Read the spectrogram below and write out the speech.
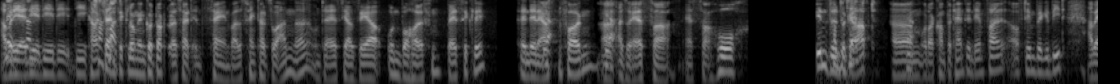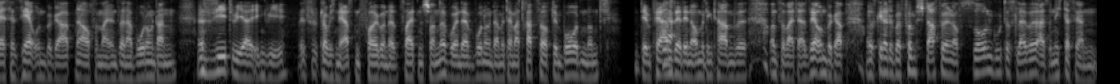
Aber nee, die, die, die, die Charakterentwicklung in Good Doctor ist halt insane, weil es fängt halt so an, ne? Und er ist ja sehr unbeholfen, basically, in den ersten ja. Folgen. Ja. Also er ist zwar, er ist zwar hoch inselbegabt ähm, ja. oder kompetent in dem Fall auf dem Gebiet, aber er ist ja sehr unbegabt, ne? auch wenn man in seiner Wohnung dann sieht, wie er irgendwie, ist glaube ich in der ersten Folge und der zweiten schon, ne? wo in der Wohnung da mit der Matratze auf dem Boden und dem Fernseher, ja. den er unbedingt haben will und so weiter. Sehr unbegabt. Und es geht halt über fünf Staffeln auf so ein gutes Level. Also nicht, dass er in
